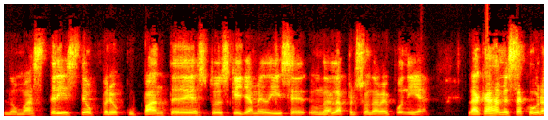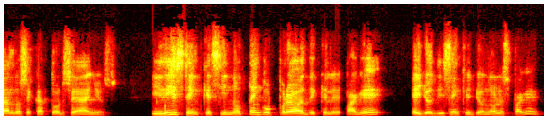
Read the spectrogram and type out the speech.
lo más triste o preocupante de esto es que ella me dice, una la persona me ponía, la caja me está cobrando hace 14 años. Y dicen que si no tengo pruebas de que le pagué, ellos dicen que yo no les pagué.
